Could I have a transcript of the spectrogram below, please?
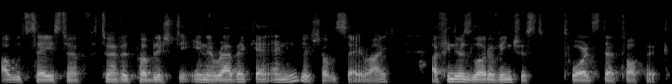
I would say, is to have to have it published in Arabic and, and English. I would say, right? I think there's a lot of interest towards that topic.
